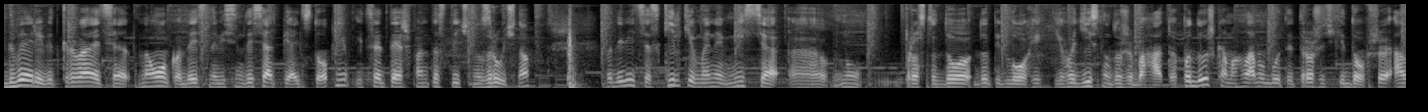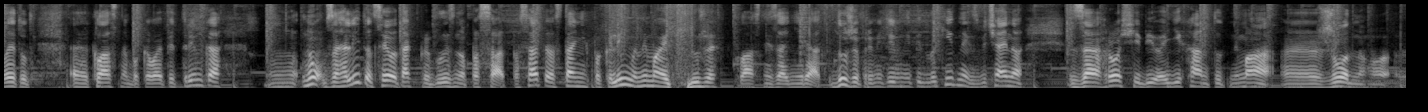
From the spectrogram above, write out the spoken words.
Двері відкриваються на око десь на 85 стопнів, і це теж фантастично зручно. Подивіться, скільки в мене місця е, ну, просто до, до підлоги. Його дійсно дуже багато. Подушка могла би бути трошечки довшою, але тут е, класна бокова підтримка. Ну, взагалі-то це отак приблизно Passat. Passat останніх поколінь вони мають дуже класний задній ряд. Дуже примітивний підлокітник. Звичайно, за гроші BYD Han тут нема е, жодного, е,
